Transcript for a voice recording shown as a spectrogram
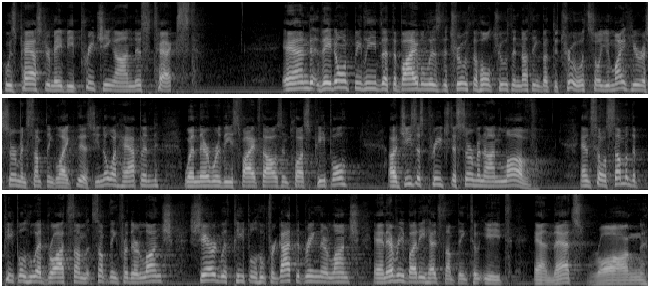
whose pastor may be preaching on this text, and they don't believe that the Bible is the truth, the whole truth, and nothing but the truth. So you might hear a sermon something like this. You know what happened when there were these 5,000 plus people? Uh, Jesus preached a sermon on love. And so some of the people who had brought some, something for their lunch shared with people who forgot to bring their lunch, and everybody had something to eat. And that's wrong.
